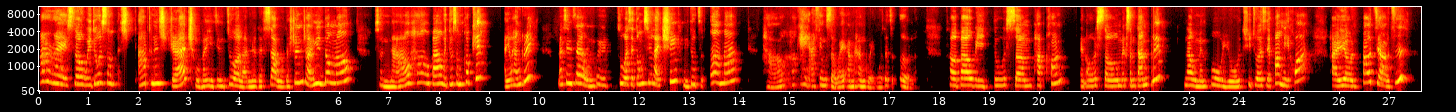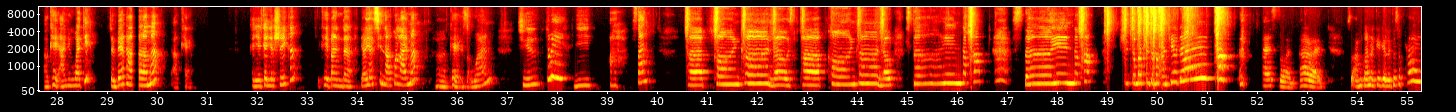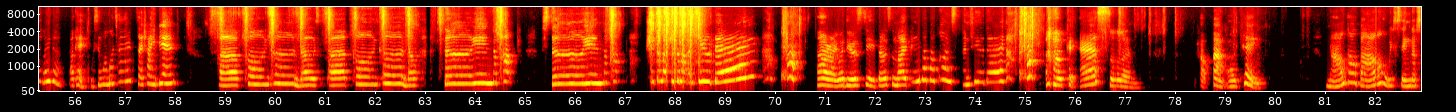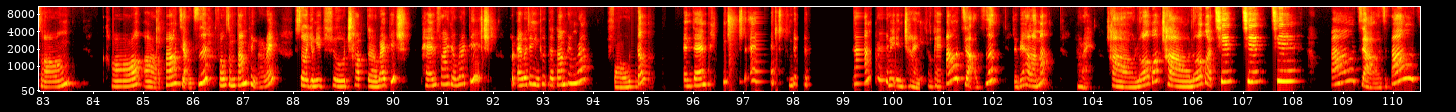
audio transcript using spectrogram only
All right, so we do some afternoon stretch。我们已经做了那个下午的伸展运动喽。So now how about we do some cooking? Are you hungry? 那现在我们不如做一些东西来吃。你肚子饿吗？好，OK，I think so. Right? I'm hungry. 我肚子饿了。How about we do some popcorn and also make some dumpling? 那我们不如去做一些爆米花，还有包饺子。OK，Are you ready? 准备好了吗？OK。Can you get your shaker? 你可以把你的摇摇器拿过来吗？OK，so one, two, three，一、二、三。Popcorn kernels, popcorn kernels, stir in the pot, stir in the pot. Shoot them up, shoot them up until they pop. Excellent. All right. So I'm gonna give you a little surprise later. Okay, we sing one more time. 再唱一遍. Popcorn kernels, popcorn kernels, stir in the pot, stir in the pot. Shoot them up, shoot them up until they all right, what do you see? Those are my paper popcorns until they Okay, excellent. 好棒, okay. Now how about we sing the song called uh, 包饺子 for some dumpling, all right? So you need to chop the radish, pan fry the radish, put everything into the dumpling wrap, fold them, and then pinch the edge to make the dumpling in Chinese. OK，包饺子准备好了吗？All right，炒萝卜，炒萝卜，切切切，包饺子，包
